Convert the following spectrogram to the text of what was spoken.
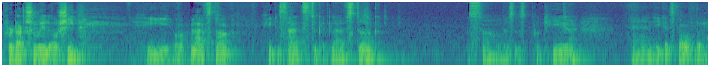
production wheel or sheep he or livestock he decides to get livestock so this is put here and he gets four of them.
